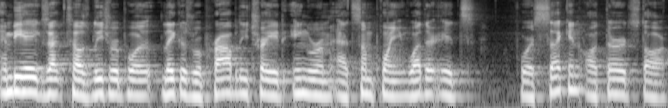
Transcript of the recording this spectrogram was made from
NBA exec tells Bleacher Report Lakers will probably trade Ingram at some point, whether it's for a second or third star.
